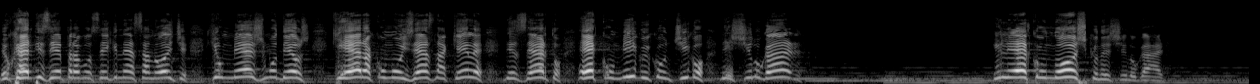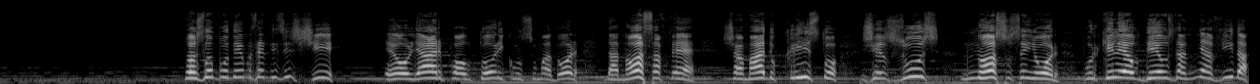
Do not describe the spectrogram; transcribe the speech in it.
Eu quero dizer para você que nessa noite, que o mesmo Deus que era com Moisés naquele deserto, é comigo e contigo neste lugar. Ele é conosco neste lugar. Nós não podemos é desistir, é olhar para o autor e consumador da nossa fé, chamado Cristo Jesus, nosso Senhor, porque Ele é o Deus da minha vida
